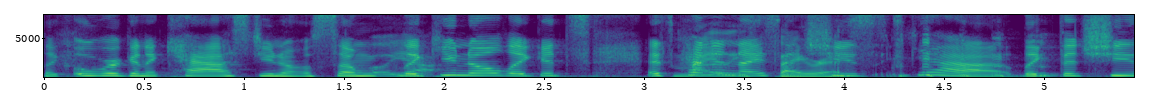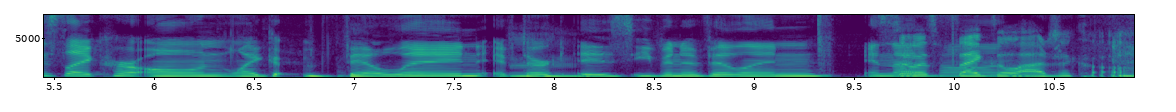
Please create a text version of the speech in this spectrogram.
like oh we're gonna cast you know some Oh, yeah. like you know like it's it's kind of nice that she's yeah like that she's like her own like villain if there is even a villain in that so it's song. psychological.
